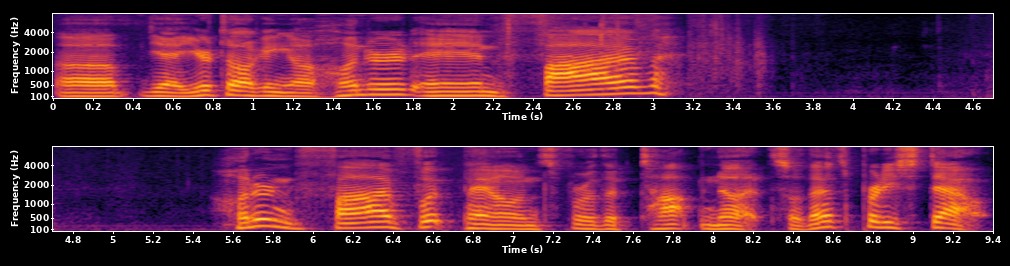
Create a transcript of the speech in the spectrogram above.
Uh, yeah, you're talking 105, 105 foot-pounds for the top nut. So that's pretty stout.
